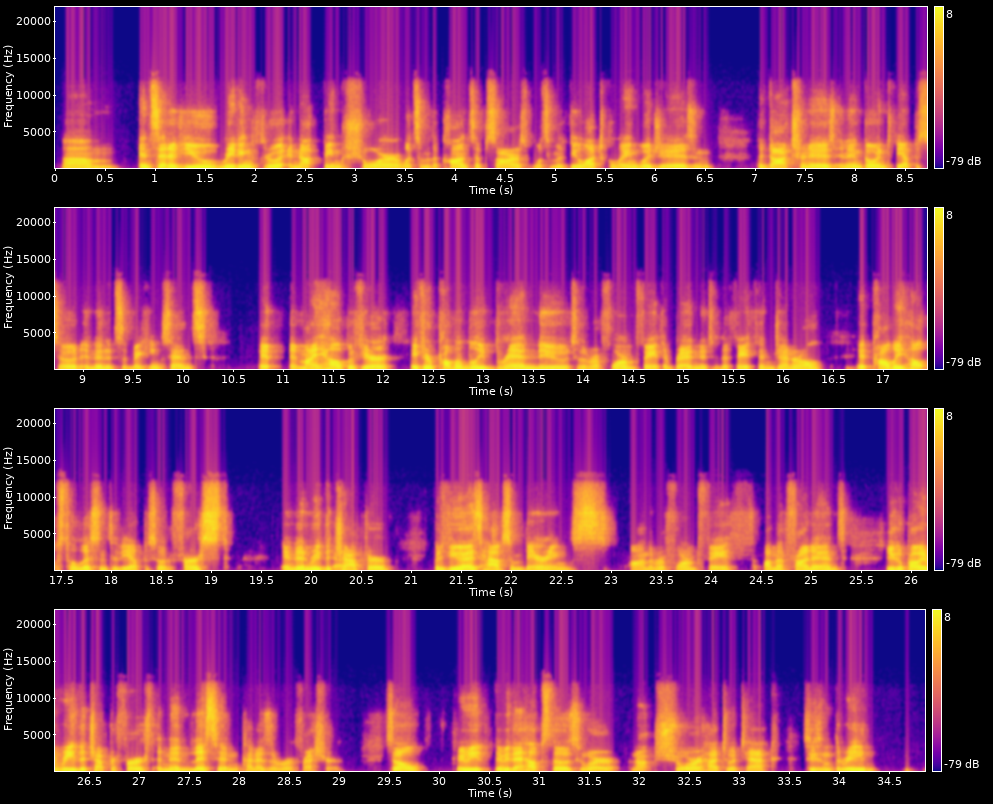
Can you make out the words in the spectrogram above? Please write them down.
um, instead of you reading through it and not being sure what some of the concepts are, what some of the theological language is, and the doctrine is, and then go into the episode, and then it's making sense it, it might help if you're if you're probably brand new to the reformed faith or brand new to the faith in general it probably helps to listen to the episode first and then read the yeah. chapter but if you yeah, guys yeah. have some bearings on the reformed faith on the front end you could probably read the chapter first and then listen kind of as a refresher so maybe maybe that helps those who are not sure how to attack season three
